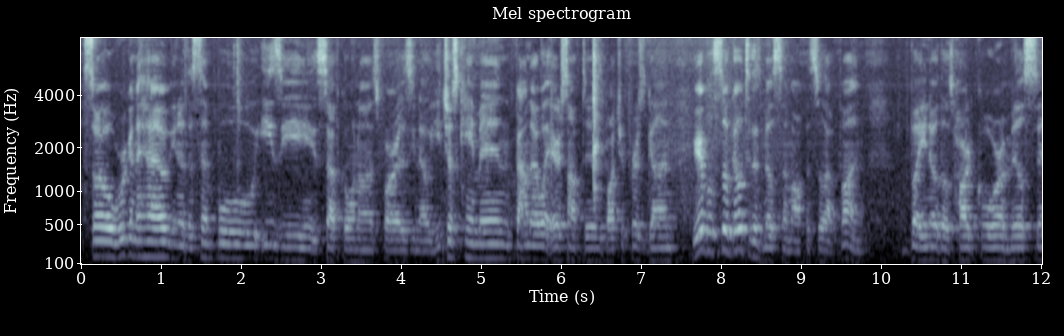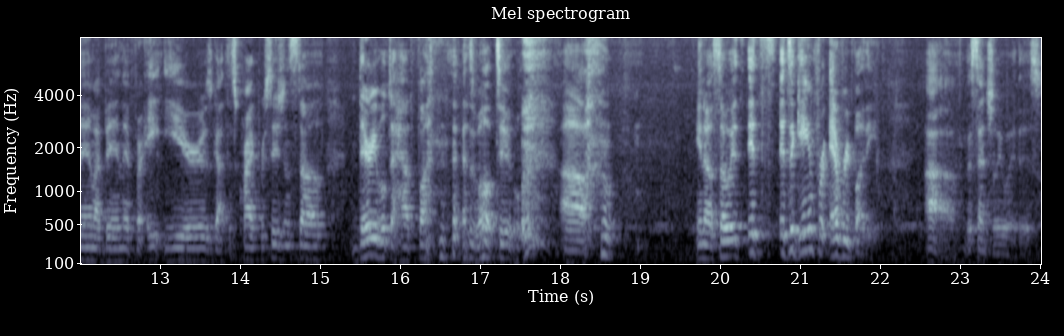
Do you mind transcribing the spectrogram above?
So we're gonna have you know the simple, easy stuff going on as far as you know you just came in, found out what airsoft is, bought your first gun. You're able to still go to this milsim office, still have fun. But you know those hardcore milsim, I've been in there for eight years, got this cry precision stuff. They're able to have fun as well too. Uh, you know, so it, it's it's a game for everybody. Uh, essentially, what it is.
